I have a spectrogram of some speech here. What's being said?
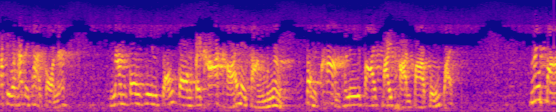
พระเทวทัตในชาติก่อนนะนำกองเกวียนสองกองไปค้าขายในต่างเมือง ต้องข้ามทะเลทรายไปผ่านป่าสูงไป ในป่า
